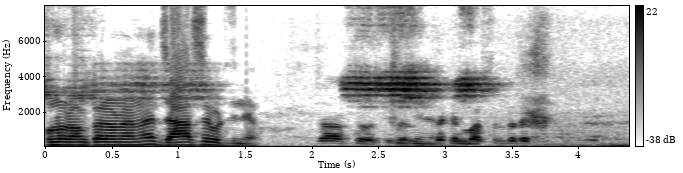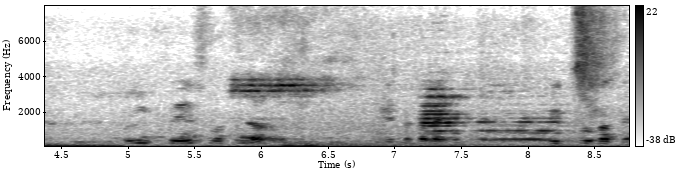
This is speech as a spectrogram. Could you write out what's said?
কোনো রং করানো না যা আছে অরিজিনাল যা আছে। দেখেন মার্শালটা দেখেন। খুবই ফ্রেশ ভিতরটা দেখেন। আছে।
